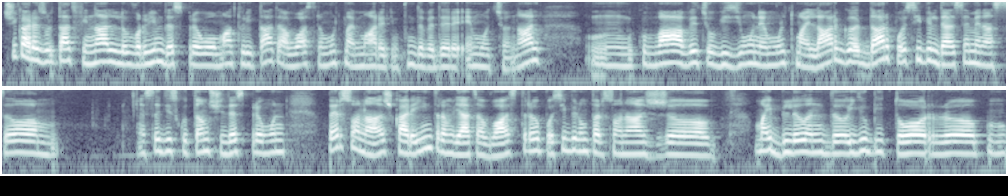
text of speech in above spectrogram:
și ca rezultat final vorbim despre o maturitate a voastră mult mai mare din punct de vedere emoțional, cumva aveți o viziune mult mai largă, dar posibil de asemenea să, să discutăm și despre un personaj care intră în viața voastră, posibil un personaj uh, mai blând, iubitor, uh,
